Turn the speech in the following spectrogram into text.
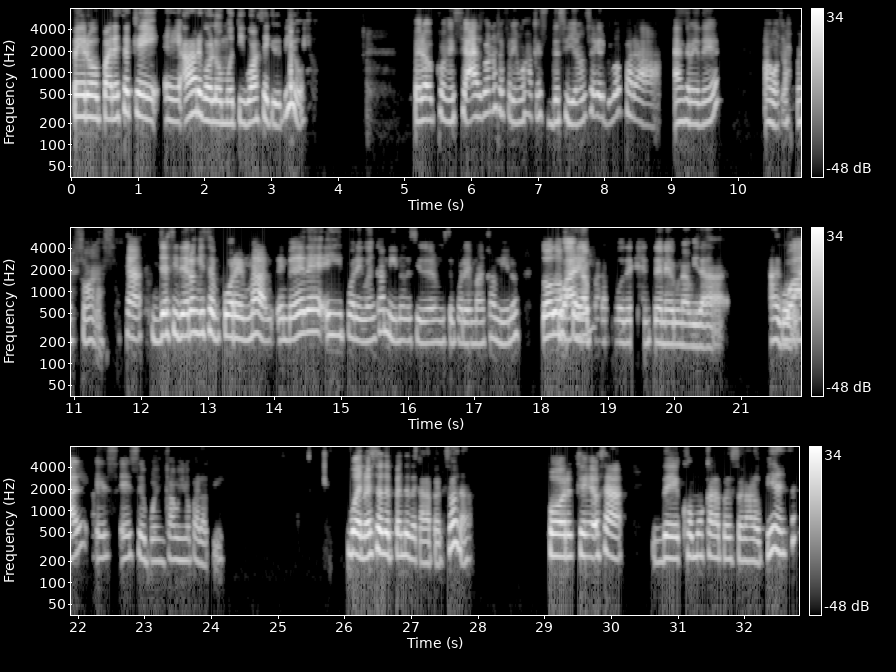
pero parece que eh, algo lo motivó a seguir vivo. Pero con ese algo nos referimos a que decidieron seguir vivos para agredir a otras personas. O sea, decidieron irse por el mal, en vez de ir por el buen camino, decidieron irse por el mal camino, todo sea para poder tener una vida ¿Cuál es ese buen camino para ti? Bueno, eso depende de cada persona. Porque, o sea, de cómo cada persona lo piensa.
